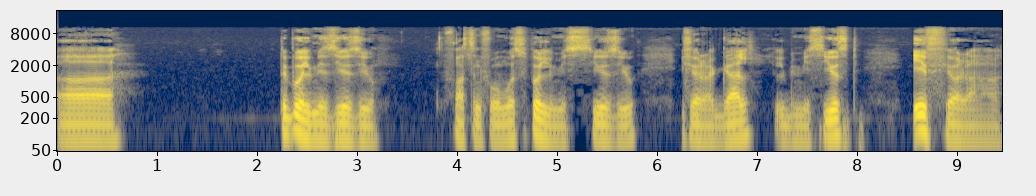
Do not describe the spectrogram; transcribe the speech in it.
uh people will misuse you. First and foremost people will misuse you. If you're a girl you'll be misused if you're a,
